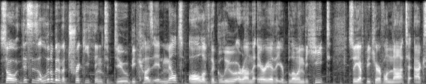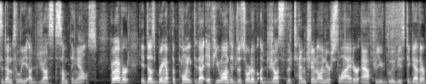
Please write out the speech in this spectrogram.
So this is a little bit of a tricky thing to do because it melts all of the glue around the area that you're blowing the heat, so you have to be careful not to accidentally adjust something else. However, it does bring up the point that if you wanted to sort of adjust the tension on your slider after you'd glue these together,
